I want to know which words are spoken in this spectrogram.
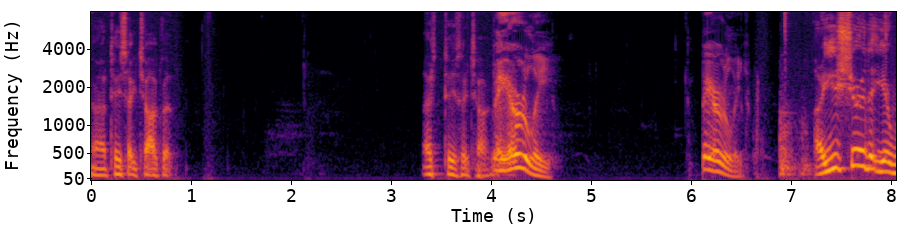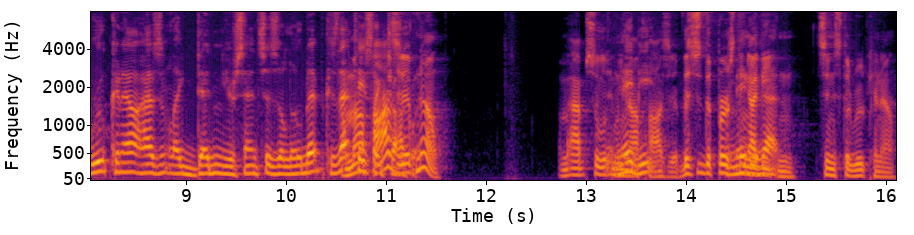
Uh, it tastes like chocolate. That tastes like chocolate. barely, barely. Are you sure that your root canal hasn't like deadened your senses a little bit? Because that I'm not tastes like positive. chocolate. no, I'm absolutely Maybe- not positive. This is the first thing I've that- eaten since the root canal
